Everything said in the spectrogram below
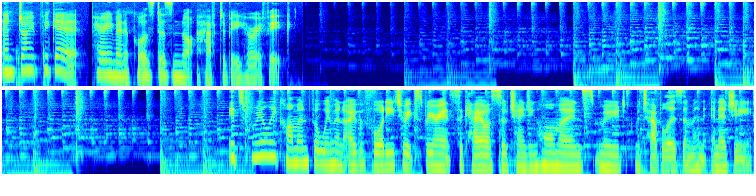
and don't forget, perimenopause does not have to be horrific. It's really common for women over 40 to experience the chaos of changing hormones, mood, metabolism, and energy.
